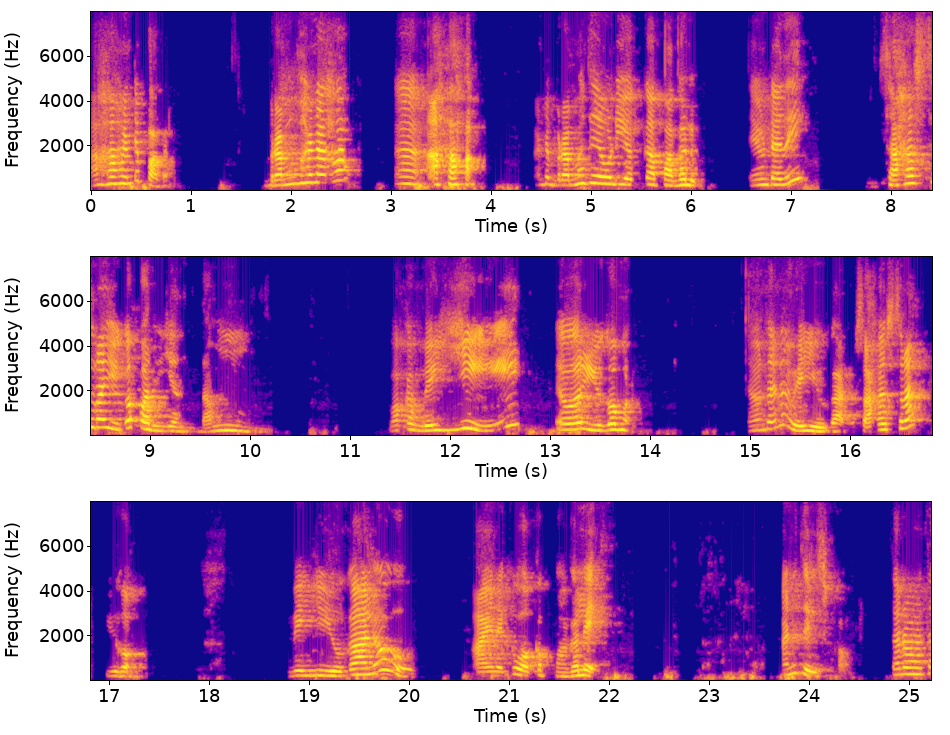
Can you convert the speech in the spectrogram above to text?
అహ అంటే పగలు. బ్రహ్మణ అహహ అంటే బ్రహ్మదేవుడి యొక్క పగలు. ఏమిటది? సహస్రయుగ పర్యంతం. ఒక వెయ్యి ఎవరు? యుగములు. ఏమంటే వెయ్యి యుగాలు. సహస్ర యుగం. వెయ్యి యుగాలు ఆయనకు ఒక పగలే అని తెలుసుకోవాలి. తర్వాత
